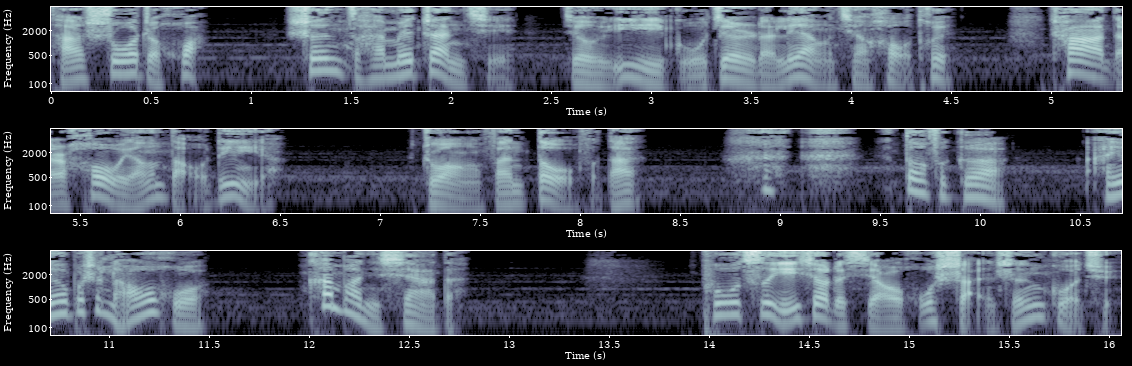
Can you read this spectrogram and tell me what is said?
他说着话，身子还没站起，就一股劲儿的踉跄后退，差点后仰倒地呀，撞翻豆腐蛋。豆腐哥，俺又不是老虎，看把你吓的！噗呲一笑的小胡闪身过去，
